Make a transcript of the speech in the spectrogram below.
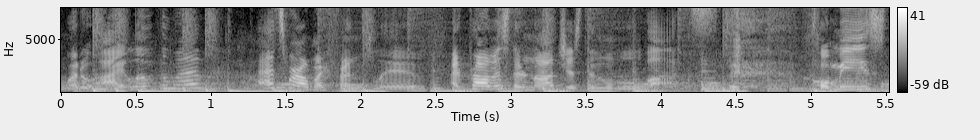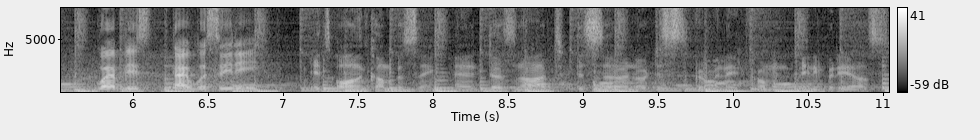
Why do I love the web? That's where all my friends live. I promise they're not just in a little box. For me, web is diversity. It's all-encompassing and it does not discern or discriminate from anybody else.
